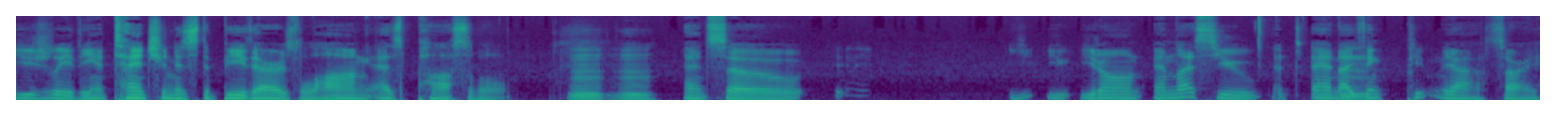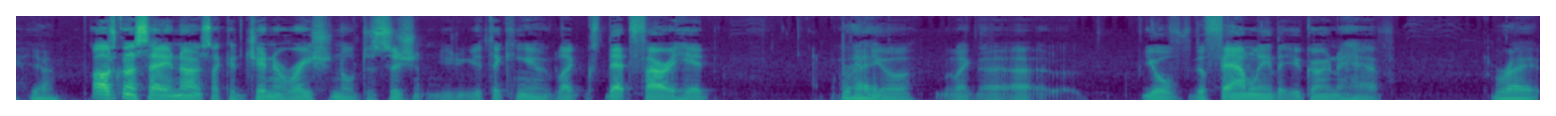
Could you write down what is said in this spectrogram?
usually the intention is to be there as long as possible. Mm, mm. And so you you, you don't unless you It- and I mm. think pe- yeah, sorry. Yeah. I was going to say no. It's like a generational decision. You, you're thinking of like that far ahead. Right. your like uh, uh, your the family that you're going to have. Right.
